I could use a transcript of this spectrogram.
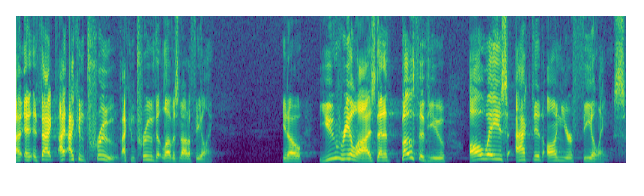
in fact, I, I can prove, I can prove that love is not a feeling. You know, you realize that if both of you always acted on your feelings,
